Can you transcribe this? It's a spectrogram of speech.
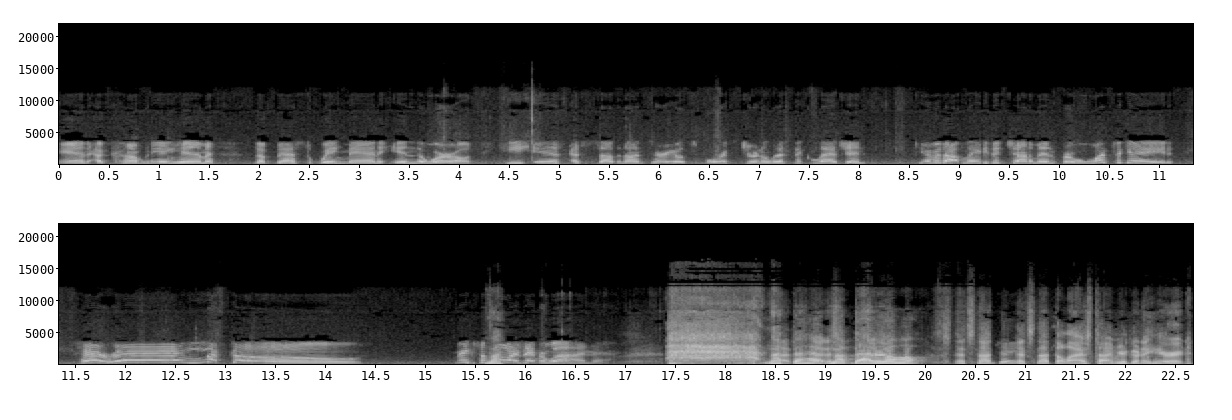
And accompanying him, the best wingman in the world. He is a Southern Ontario sports journalistic legend. Give it up, ladies and gentlemen, for once again, Terry Lefko. Make some noise, everyone. Not That- that bad. is Not bad at all. That's not Okay. that's not the last time you're going to hear it.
